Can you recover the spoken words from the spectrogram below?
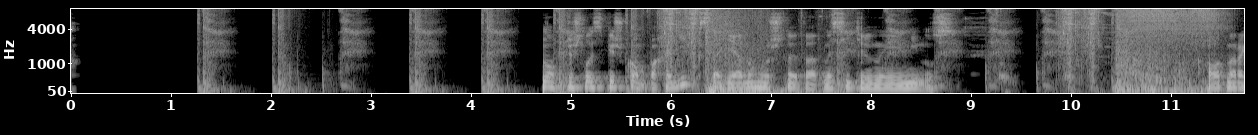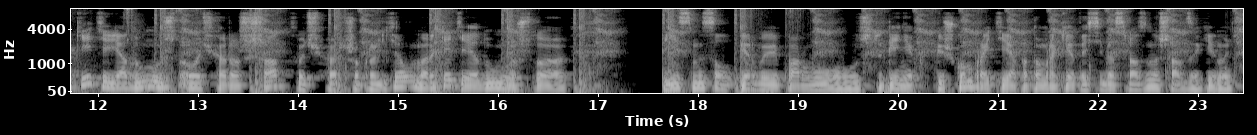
Ну, пришлось пешком походить, кстати, я думаю, что это относительный минус. А вот на ракете я думаю, что очень хороший шафт, очень хорошо пролетел. На ракете я думаю, что есть смысл первые пару ступенек пешком пройти, а потом ракетой себя сразу на шафт закинуть.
